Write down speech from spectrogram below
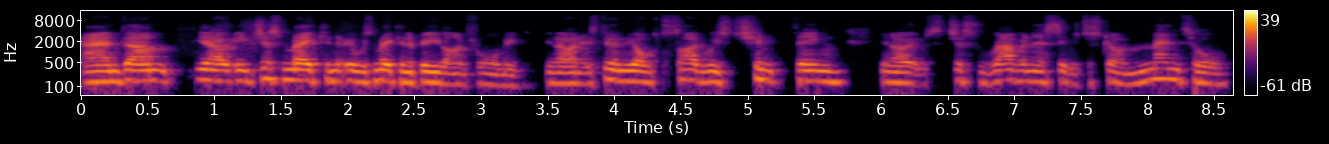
And um, you know it just making it was making a beeline for me you know and it's doing the old sideways chimp thing you know it was just ravenous it was just going mental.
